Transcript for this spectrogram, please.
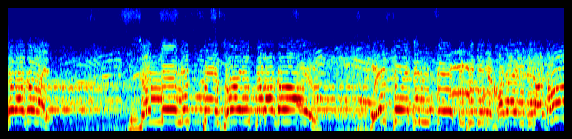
পৰাজয়। জন্ম মৃত্যু জয় পরাজয় এইটো কিন্তু পৃথিৱীত সদায় বিৰাজয়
